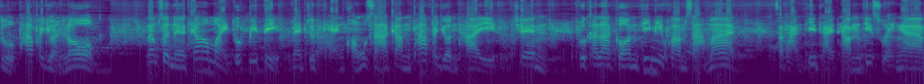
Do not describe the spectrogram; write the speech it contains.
สู่ภาพยนตร์โลกนำเสนอก้าวใหม่ทุกมิติในจุดแข็งของอุตสาหกรรมภาพยนตร์ไทย เช่น บุคลากรที่มีความสามารถ สถานที่ถ่ายทำที่สวยงาม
